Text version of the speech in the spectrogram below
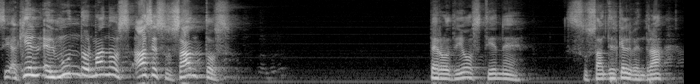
Sí, aquí el, mundo, hermanos, hace sus santos. Pero Dios tiene sus santos, es que Él vendrá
